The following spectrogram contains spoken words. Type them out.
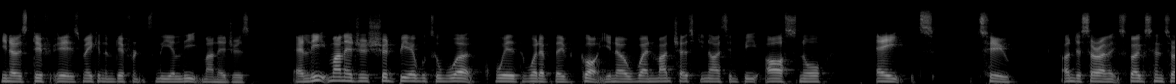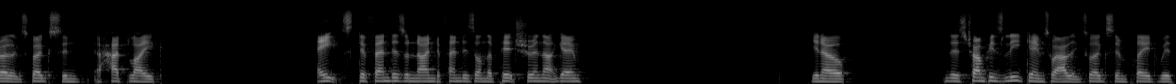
you know it's diff- it's making them different to the elite managers. Elite managers should be able to work with whatever they've got. You know when manchester united beat arsenal 8 2 under sir alex ferguson sir alex ferguson had like eight defenders or nine defenders on the pitch during that game. You know there's champions league games where alex ferguson played with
